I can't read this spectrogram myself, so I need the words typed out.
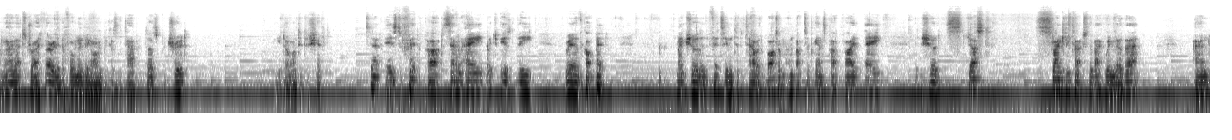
Allow that to dry thoroughly before moving on because the tab does protrude. You don't want it to shift. Step is to fit part 7A which is the rear of the cockpit. Make sure that it fits into the tab at the bottom and butts up against part 5A. It should just slightly touch the back window there and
